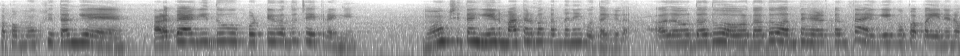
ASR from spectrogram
ಪಾಪ ಮೋಕ್ಷಿತಂಗೆ ಕಳಪೆ ಆಗಿದ್ದು ಕೊಟ್ಟಿರೋದು ಚೈತ್ರಂಗೆ. ಮೋಕ್ಷಿತಂಗೆ ಏನು ಮಾತಾಡ್ಬೇಕಂತಲೇ ಗೊತ್ತಾಗಿಲ್ಲ. ಅದು ಅವ್ರದ್ದು ಅವ್ರದ್ದು ಅಂತ ಹೇಳ್ಕೊಂತ ಹೇಗೋ ಪಾಪ ಏನೇನೋ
